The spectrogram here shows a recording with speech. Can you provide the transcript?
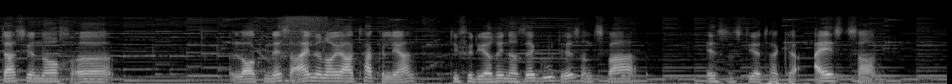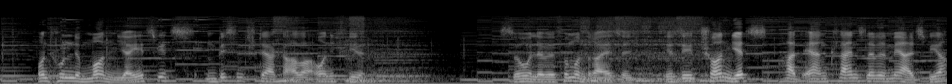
dass hier noch äh, Loch Ness eine neue Attacke lernt, die für die Arena sehr gut ist. Und zwar ist es die Attacke Eiszahn. Und Hundemon. Ja, jetzt wird es ein bisschen stärker, aber auch nicht viel. So, Level 35. Ihr seht schon, jetzt hat er ein kleines Level mehr als wir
